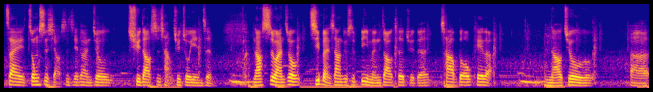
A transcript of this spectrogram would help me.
在中试小试阶段就去到市场去做验证，然后试完之后，基本上就是闭门造车，觉得差不多 OK 了，然后就呃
